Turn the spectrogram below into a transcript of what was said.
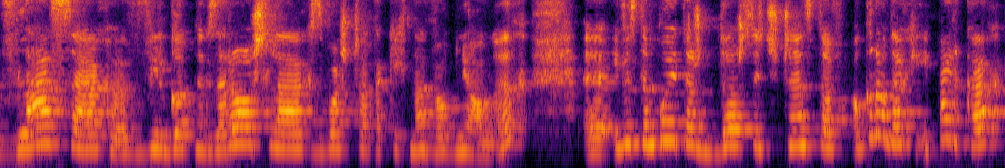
w lasach, w wilgotnych zaroślach, zwłaszcza takich nawodnionych, e, i występuje też dosyć często w ogrodach i parkach,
